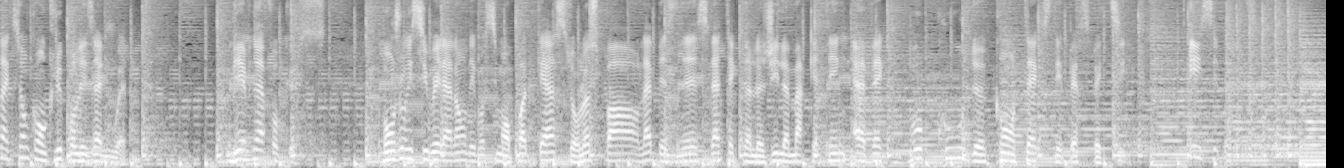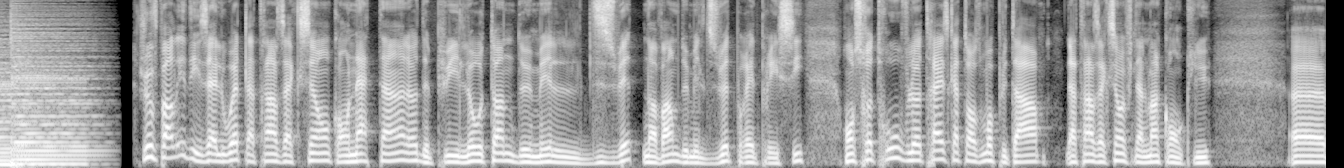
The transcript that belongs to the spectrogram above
Transaction conclue pour les Alouettes. Bienvenue à Focus. Bonjour, ici Ray Lalonde et voici mon podcast sur le sport, la business, la technologie, le marketing avec beaucoup de contexte et perspectives. Et c'est je vais vous parler des Alouettes, la transaction qu'on attend depuis l'automne 2018, novembre 2018 pour être précis. On se retrouve 13-14 mois plus tard. La transaction est finalement conclue. Euh,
